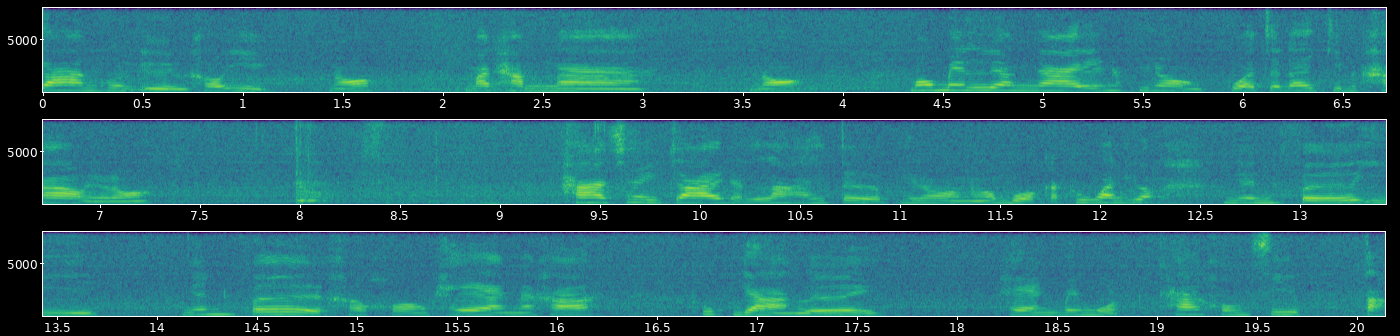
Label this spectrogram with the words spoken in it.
จ้างคนอื่นเขาอีก เนาะ มาทำนาเนาะโมเมนต์เรื่องง่ายเลยนะพี่น้องกว่าจะได้กินข้าวเนี่ยเนาะค่าใช้จ่ายกันหลายเติบพี่น้องเนาะบวกกับทุกวันที่ก็เงินเฟ้ออีก เงินเฟ้อข้าวของแพงนะคะ ทุกอย่างเลย แพงไปหมดค่าของชีพต่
